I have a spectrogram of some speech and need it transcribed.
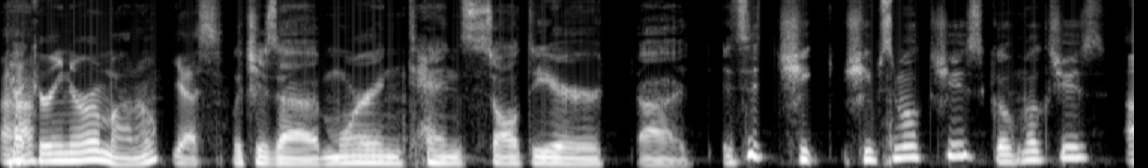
Uh-huh. pecorino romano, Yes. which is a more intense, saltier. Uh, is it sheep, sheep's milk cheese? Goat milk cheese? Uh,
